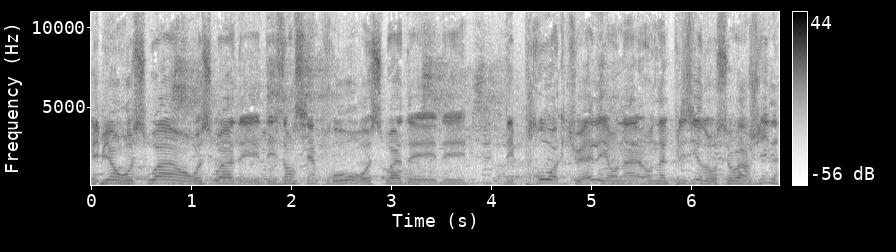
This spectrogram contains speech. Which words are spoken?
Eh bien, on reçoit, on reçoit des, des anciens pros, on reçoit des, des, des pros actuels et on a, on a le plaisir de recevoir Gilles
